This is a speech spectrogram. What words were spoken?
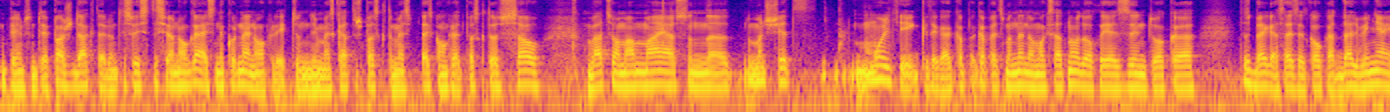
piemēram, tie paši doktori, un tas viss tas jau no gaisa nekur nenokrīt. Un, ja mēs katrs paskatāmies, es konkrēti paskatos savu veco mammu mājās, un uh, man šķiet muļķīgi, kā, kāpēc man nenomaksāt nodokli, ja es zinu to, ka tas beigās aiziet kaut kāda daļa viņai.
